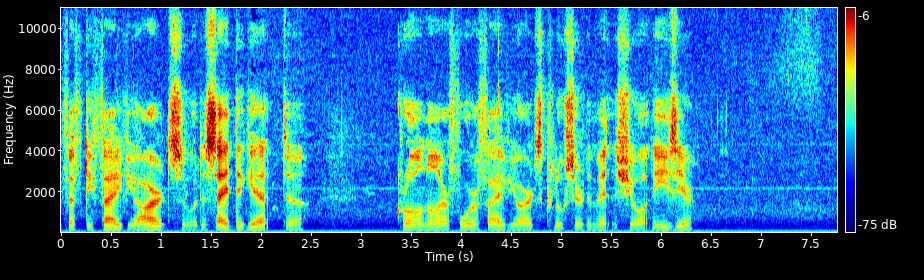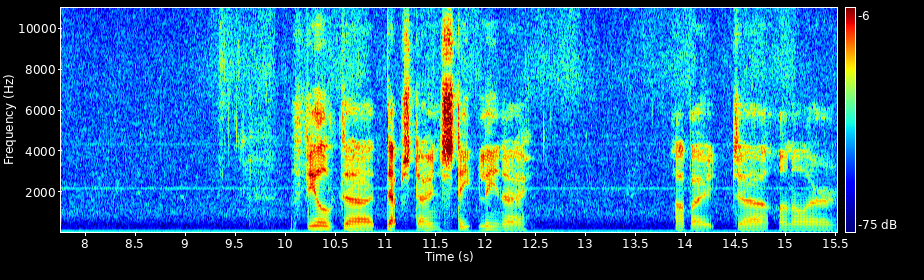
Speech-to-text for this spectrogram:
55 yards so I decide to get uh, crawl another 4 or 5 yards closer to make the shot easier. The field uh, dips down steeply now about uh, another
